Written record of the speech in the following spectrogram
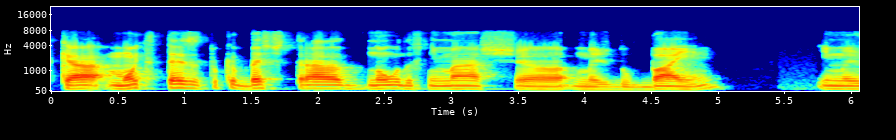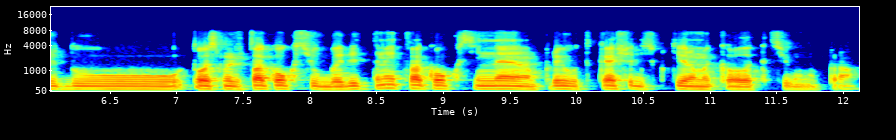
така, моята теза тук беше, че трябва много да внимаваш а, между байн и между, т.е. между това колко си убедителен и това колко си не е направил. Така ще дискутираме кода, като си го направил.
